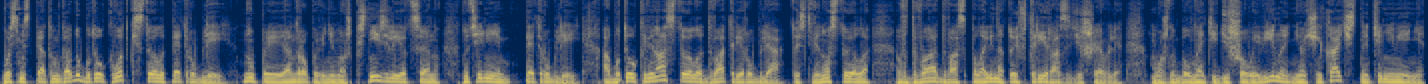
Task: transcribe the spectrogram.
в 85 году бутылка водки стоила 5 рублей. Ну, при Андропове немножко снизили ее цену, но тем не менее 5 рублей. А бутылка вина стоила 2-3 рубля. То есть вино стоило в 2-2,5, а то и в 3 раза дешевле. Можно было найти дешевые вина, не очень качественные, тем не менее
